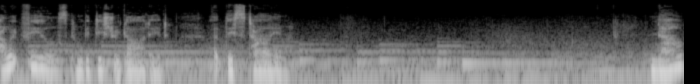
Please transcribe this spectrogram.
How it feels can be disregarded at this time. Now,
